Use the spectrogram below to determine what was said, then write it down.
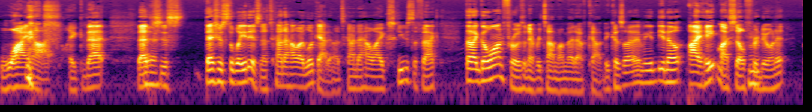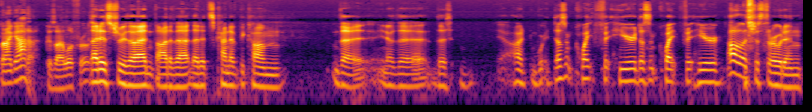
why not? like that. That's Yeah. just that's just the way it is. And that's kind of how I look at it. That's kind of how I excuse the fact that I go on Frozen every time I'm at Epcot because I mean, you know, I hate myself for doing it, but I gotta because I love Frozen. That is true, though. I hadn't thought of that. That it's kind of become the you know the the uh, it doesn't quite fit here. It doesn't quite fit here. Oh, let's just throw it in.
